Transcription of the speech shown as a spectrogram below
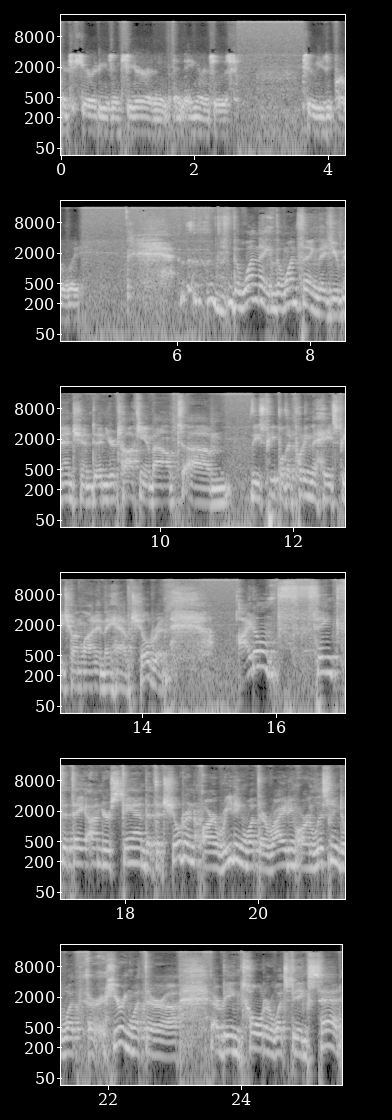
insecurities and fear and, and ignorance. Too easy, probably. The one thing the one thing that you mentioned and you're talking about um, these people that putting the hate speech online and they have children i don't think that they understand that the children are reading what they're writing or listening to what or hearing what they're uh, are being told or what's being said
